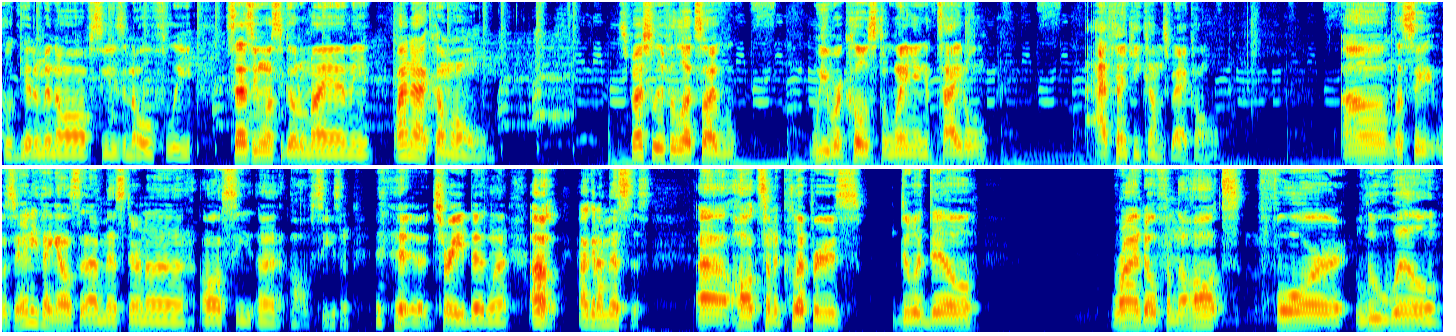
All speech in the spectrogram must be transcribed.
We'll get him in the off season, hopefully. Says he wants to go to Miami. Why not come home? Especially if it looks like we were close to winning a title. I think he comes back home. Um, let's see. Was there anything else that I missed during uh all se- uh off season trade deadline? Oh, how could I miss this? Uh, Hawks and the Clippers do a deal. Rondo from the Hawks for Lou Will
